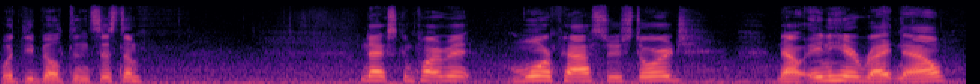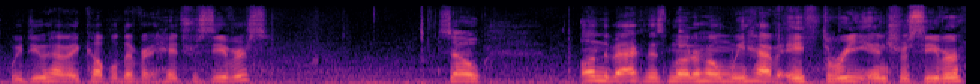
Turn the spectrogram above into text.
with the built-in system. Next compartment, more pass-through storage. Now in here right now, we do have a couple different hitch receivers. So on the back of this motorhome, we have a three inch receiver.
